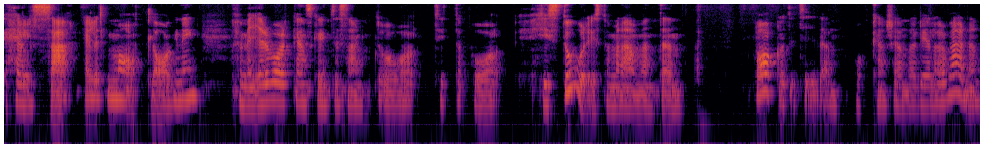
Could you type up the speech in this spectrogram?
hälsa eller matlagning. För mig har det varit ganska intressant att titta på historiskt hur man har använt den bakåt i tiden och kanske andra delar av världen.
